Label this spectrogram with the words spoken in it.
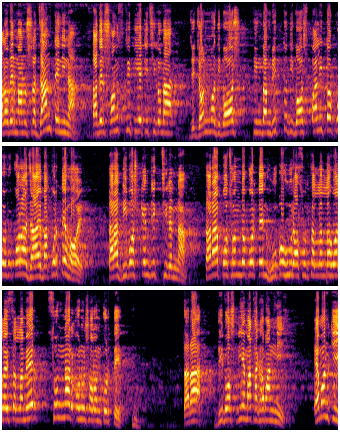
আরবের মানুষরা জানতেনই না, তাদের সংস্কৃতি এটি ছিল না যে জন্ম দিবস কিংবা মৃত্যু দিবস পালিত করা যায় বা করতে হয়, তারা দিবস কেন্দ্রিক ছিলেন না। তারা পছন্দ করতেন হুবহু রাসুল সাল্লাহ আলাইসাল্লামের সুন্নার অনুসরণ করতে। তারা দিবস নিয়ে মাথা ঘামাননি। এমনকি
